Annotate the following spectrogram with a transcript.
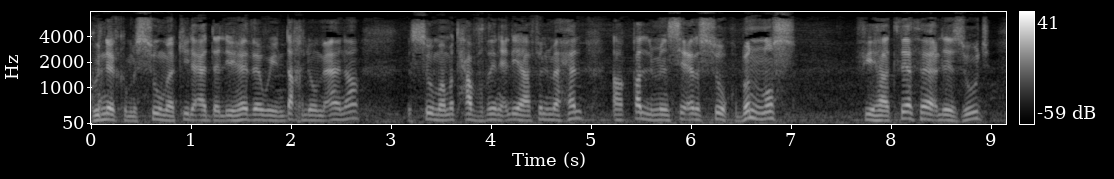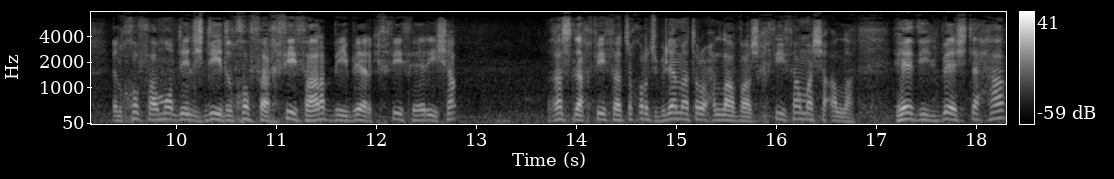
قلنا لكم السومة كي العاده اللي هذا وين دخلوا معنا السومة متحفظين عليها في المحل أقل من سعر السوق بالنص فيها ثلاثة على زوج. الخفة موديل جديد الخفة خفيفة ربي يبارك خفيفة ريشة. غسلة خفيفة تخرج بلا ما تروح ال lavage خفيفة ما شاء الله. هذه الباج تاعها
